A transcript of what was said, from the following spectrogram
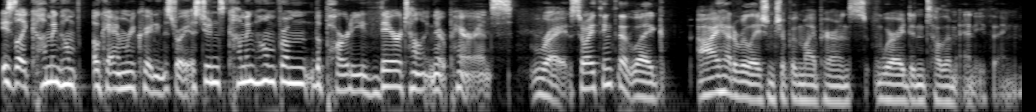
is like coming home okay, I'm recreating the story. A student's coming home from the party, they're telling their parents. Right. So I think that like I had a relationship with my parents where I didn't tell them anything.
